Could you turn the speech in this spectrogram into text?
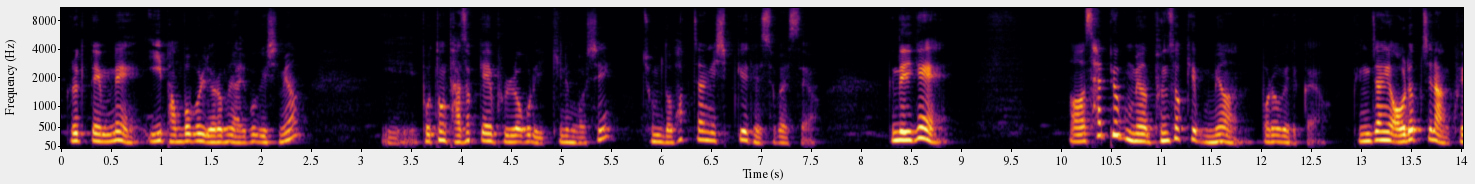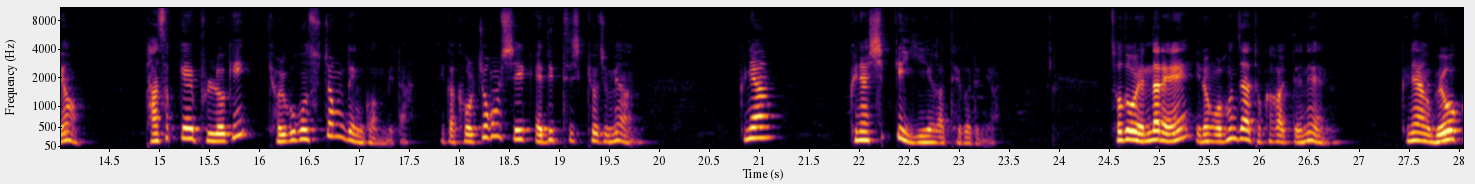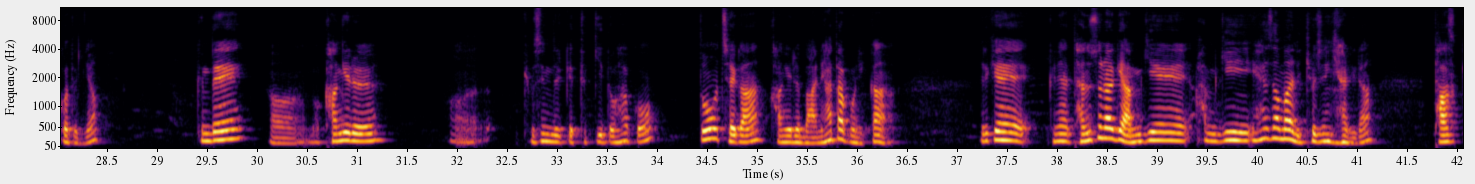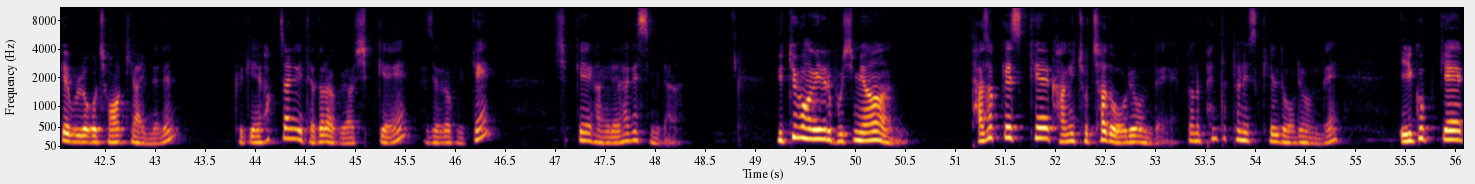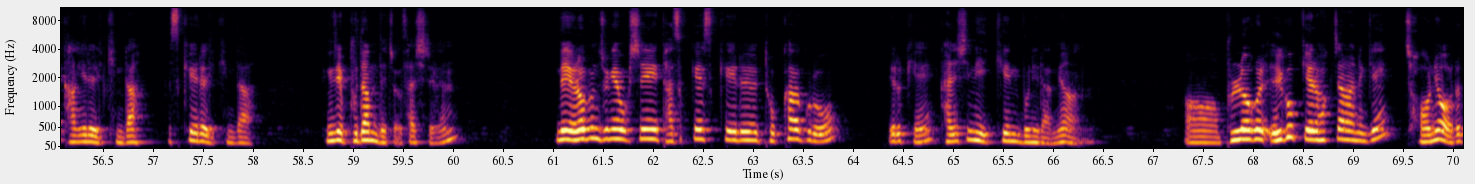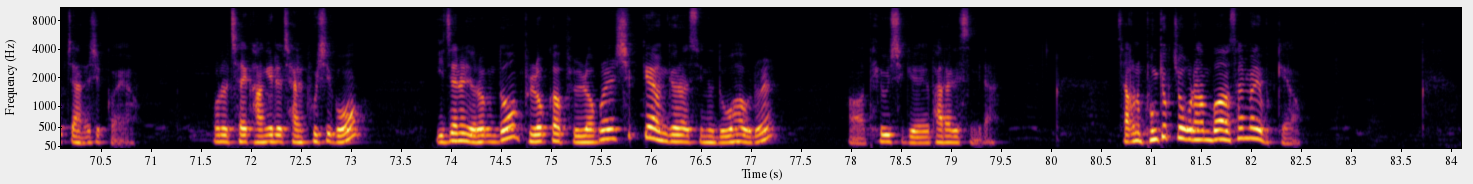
그렇기 때문에 이 방법을 여러분이 알고 계시면 이 보통 5개의 블록으로 익히는 것이 좀 더 확장이 쉽게 될 수가 있어요. 근데 이게 어, 살펴보면 분석해보면 뭐라고 해야 될까요? 굉장히 어렵진 않고요. 다섯 개의 블럭이 결국은 수정된 겁니다. 그러니까 그걸 조금씩 edit 시켜주면 그냥 그냥 쉽게 이해가 되거든요. 저도 옛날에 이런 걸 혼자 독학할 때는 그냥 외웠거든요. 근데 어, 뭐 강의를 어, 교수님들께 듣기도 하고 또 제가 강의를 많이 하다 보니까 이렇게 그냥 단순하게 암기에 암기해서만 익혀지는 게 아니라 다섯 개 블록을 정확히 알면은 그게 확장이 되더라고요. 쉽게. 그래서 여러분께 쉽게 강의를 하겠습니다. 유튜브 강의들을 보시면 다섯 개 스케일 강의조차도 어려운데 또는 pentatonic 스케일도 어려운데 일곱 개 강의를 익힌다. 스케일을 익힌다. 굉장히 부담되죠, 사실은. 근데 여러분 중에 혹시 다섯 개 스케일을 독학으로 이렇게 간신히 익힌 분이라면 어, 블럭을 7개를 확장하는 게 전혀 어렵지 않으실 거예요. 오늘 제 강의를 잘 보시고 이제는 여러분도 블럭과 블럭을 쉽게 연결할 수 있는 노하우를 어, 배우시길 바라겠습니다. 자, 그럼 본격적으로 한번 설명해 볼게요.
